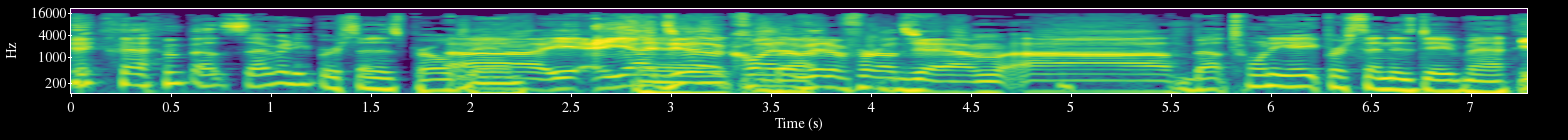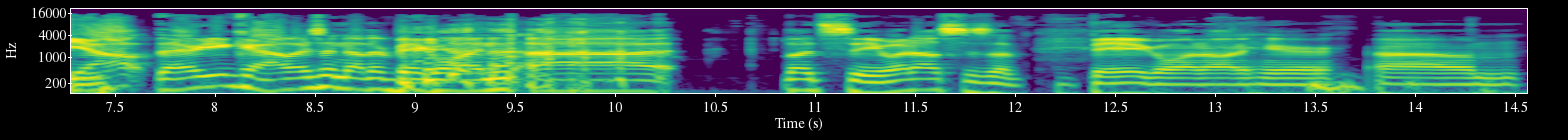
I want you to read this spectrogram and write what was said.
about seventy percent is Pearl Jam. Uh, yeah, yeah, I do quite a bit of Pearl Jam. Uh, about twenty eight percent is Dave Matthews. yeah, there you go. There's another big one. Uh, let's see, what else is a big one on here? Um,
